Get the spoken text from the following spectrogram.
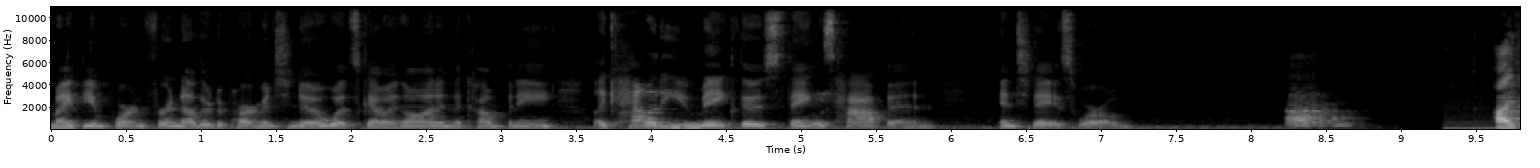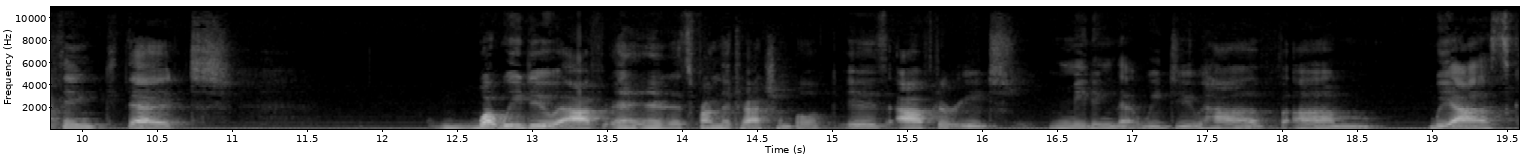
might be important for another department to know what's going on in the company. Like how do you make those things happen in today's world? I think that what we do after and it's from the traction book is after each meeting that we do have um, we ask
